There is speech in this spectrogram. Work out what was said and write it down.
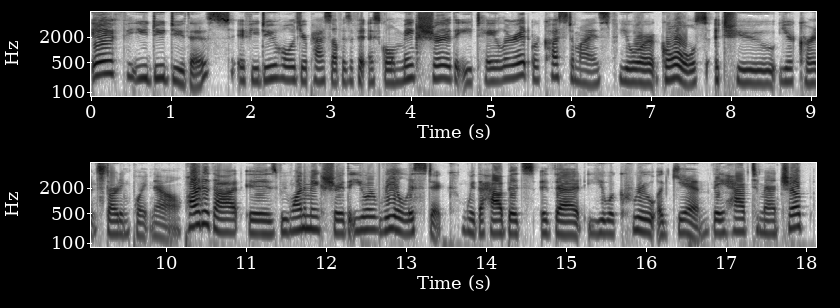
If you do do this, if you do hold your past self as a fitness goal, make sure that you tailor it or customize your goals to your current starting point now. Part of that is we want to make sure that you are realistic with the habits that you accrue again. They have to match up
